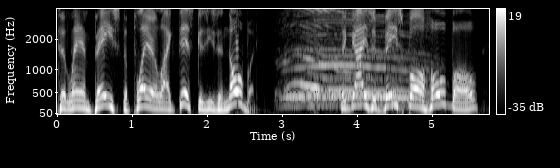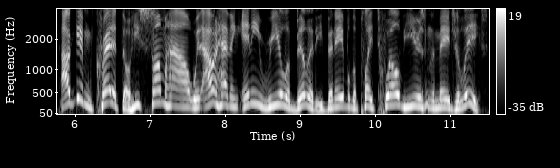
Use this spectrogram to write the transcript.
to lambaste the player like this because he's a nobody. The guy's a baseball hobo. I'll give him credit, though. He's somehow, without having any real ability, been able to play 12 years in the major leagues,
